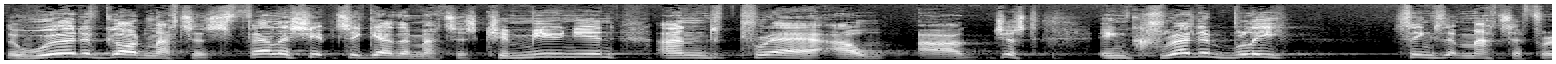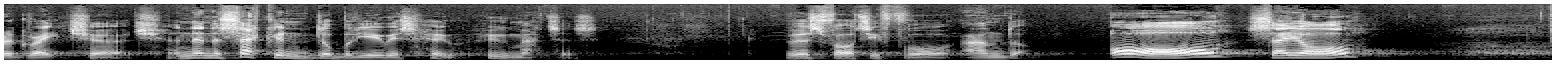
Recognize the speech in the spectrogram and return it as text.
The Word of God matters. Fellowship together matters. Communion and prayer are, are just incredibly things that matter for a great church. And then the second W is who? Who matters? Verse 44 And all, say all, all,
